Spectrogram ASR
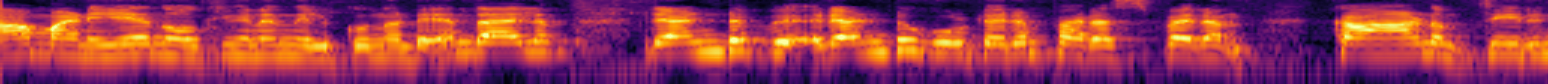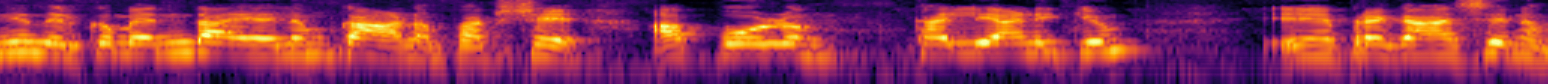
ആ മണിയെ നോക്കി ഇങ്ങനെ നിൽക്കുന്നുണ്ട്. എന്തായാലും രണ്ട് രണ്ട് കൂട്ടരും പരസ്പരം കാണും തിരിഞ്ഞു നിൽക്കുമ്പോൾ എന്തായാലും കാണും. പക്ഷേ അപ്പോഴും കല്യാണിക്കും പ്രകാശനും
